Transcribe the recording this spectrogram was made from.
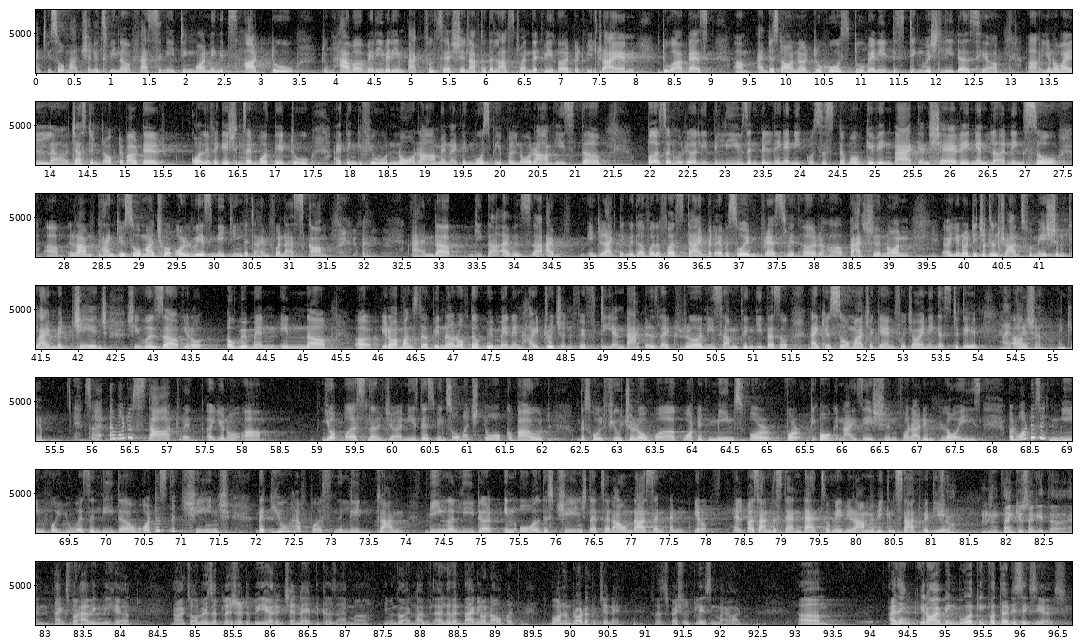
thank you so much. And it's been a fascinating morning. It's hard to, to have a very, very impactful session after the last one that we heard, but we'll try and do our best. Um, I'm just honored to host two very distinguished leaders here. Uh, you know, while uh, Justin talked about their qualifications and what they do, I think if you know Ram, and I think most people know Ram, he's the person who really believes in building an ecosystem of giving back and sharing and learning. So, uh, Ram, thank you so much for always making the time for nasscom. Thank you, And uh, Geetha, I was uh, I'm interacting with her for the first time, but I was so impressed with her, her passion on, uh, you know, digital transformation, climate change. She was, uh, you know, a woman in uh, you know, amongst the winner of the Women in Hydrogen 50. And that is like really something, Geetha. So thank you so much again for joining us today. My uh, pleasure. thank you. So I, I, want to start with, uh, you know, um, your personal journeys. There's been so much talk about this whole future of work, what it means for, for the organization, for our employees. But what does it mean for you as a leader? What is the change that you have personally done being a leader in all this change that's around us and, and you know, help us understand that. So maybe Ram, we can start with you. Sure. Thank you, Sangeeta, and thanks for having me here. Uh, it's always a pleasure to be here in Chennai because I'm, uh, even though I, I live in Bangalore now, but born and brought up in Chennai, so a special place in my heart. Um, I think, you know, I've been working for 36 years.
